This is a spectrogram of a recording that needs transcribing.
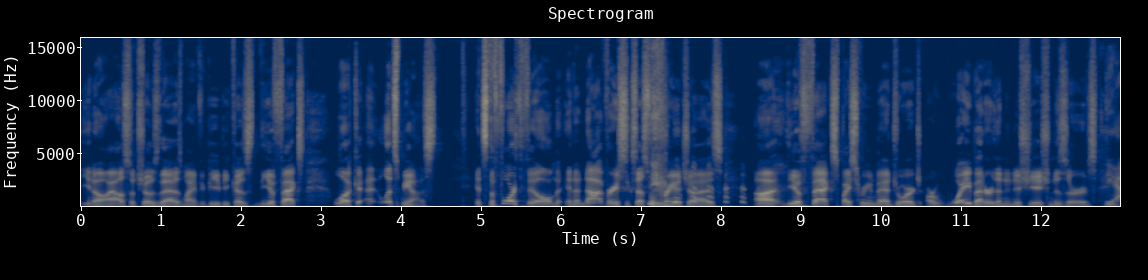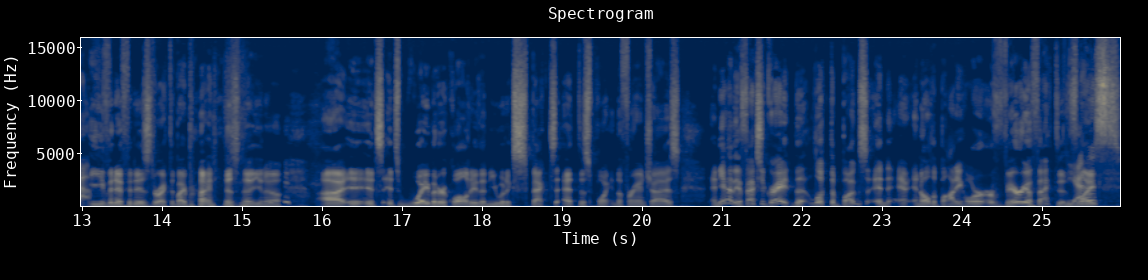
you know I also chose that as my MVP because the effects. Look, uh, let's be honest. It's the fourth film in a not very successful franchise. Uh, the effects by Screaming Mad George are way better than Initiation deserves, Yeah. even if it is directed by Brian Yuzna. You know, uh, it, it's it's way better quality than you would expect at this point in the franchise. And yeah, the effects are great. The, look, the bugs and and all the body horror are very effective. Like, Yes.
